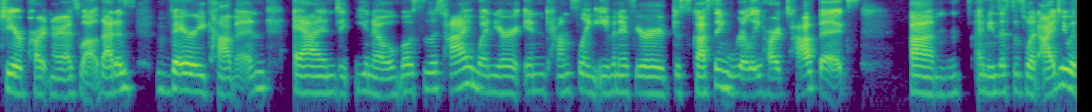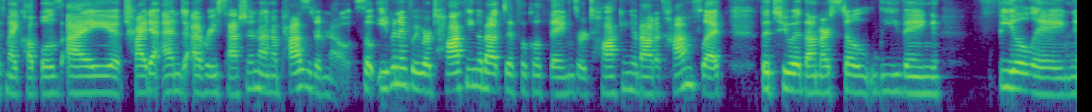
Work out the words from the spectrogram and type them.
to your partner as well. That is very common. And, you know, most of the time when you're in counseling, even if you're discussing really hard topics, um, I mean, this is what I do with my couples. I try to end every session on a positive note. So even if we were talking about difficult things or talking about a conflict, the two of them are still leaving feeling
